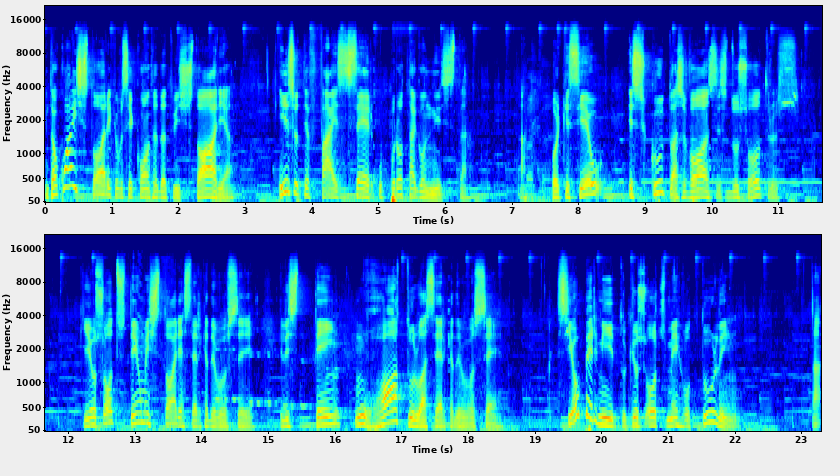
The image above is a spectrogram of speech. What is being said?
Então, qual a história que você conta da tua história? Isso te faz ser o protagonista. Tá? Porque se eu escuto as vozes dos outros, que os outros têm uma história acerca de você, eles têm um rótulo acerca de você. Se eu permito que os outros me rotulem, tá?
